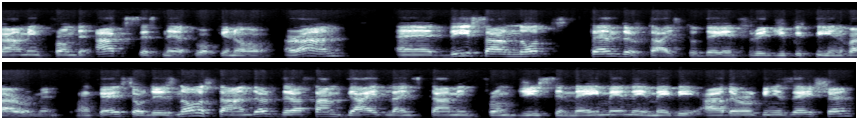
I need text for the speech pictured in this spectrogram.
coming from the access network, you know, RAN, and these are not standardized today in 3GPP environment. Okay, so there's no standard. There are some guidelines coming from GSMA, mainly, maybe other organization.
